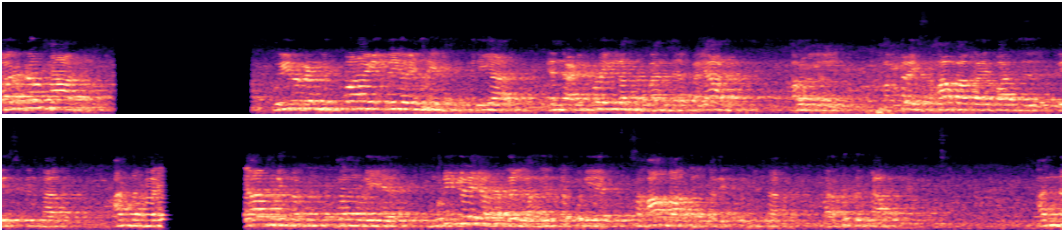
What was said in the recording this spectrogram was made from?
வருடம் நான் உயிருடன் நிற்பானோ இல்லையோ என்று எனக்கு தெரியாது என்ற அடிப்படையில் அந்த அந்த பயான் அவர்கள் மக்களை சகாபாக்களை பார்த்து பேசுகின்றார்கள் அந்த மாதிரி தன்னுடைய முடிகளை அவர்கள் அங்கு இருக்கக்கூடிய சகாபாக்கள் அதை குறிப்பிட்டார்கள் மறுத்துக்கின்றார்கள் அந்த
